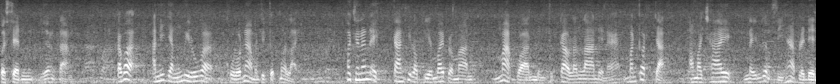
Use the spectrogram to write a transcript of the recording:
10%หรือต่างๆ แต่ว่าอันนี้ยังไม่รู้ว่าโควิดมันจะจบเมื่อไหร่ เพราะฉะนั้นไอ้การที่เราเตรียมไว้ประมาณมากกว่า 1.9 ล้านล้านเนี่ยนะฮะมันก็จะเอามาใช้ในเรื่อง 4-5 ประเด็น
